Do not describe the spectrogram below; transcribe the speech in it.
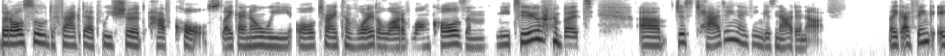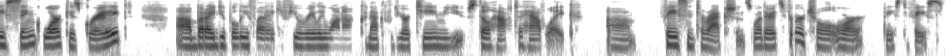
but also the fact that we should have calls. Like I know we all try to avoid a lot of long calls, and me too, but uh, just chatting, I think, is not enough. Like I think async work is great, uh, but I do believe like if you really want to connect with your team, you still have to have like um, face interactions, whether it's virtual or face to face.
